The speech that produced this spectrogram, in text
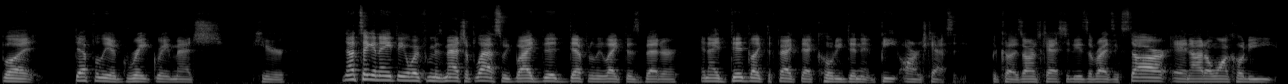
but definitely a great, great match here. Not taking anything away from his matchup last week, but I did definitely like this better. And I did like the fact that Cody didn't beat Orange Cassidy because Orange Cassidy is a rising star, and I don't want Cody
